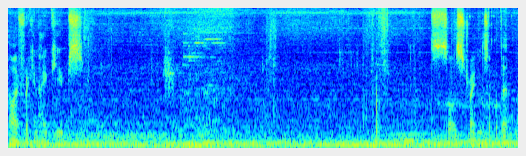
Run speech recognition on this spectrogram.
Oh, I freaking hate cubes. Sort of straighten this up a bit.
